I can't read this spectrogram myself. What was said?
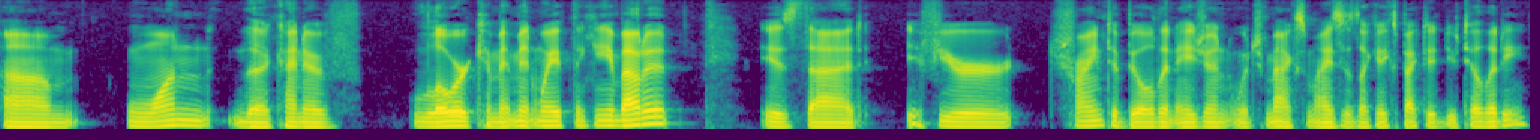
Um, one, the kind of lower commitment way of thinking about it is that if you're trying to build an agent which maximizes like expected utility,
